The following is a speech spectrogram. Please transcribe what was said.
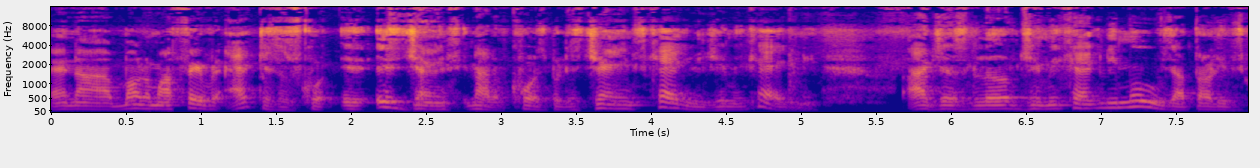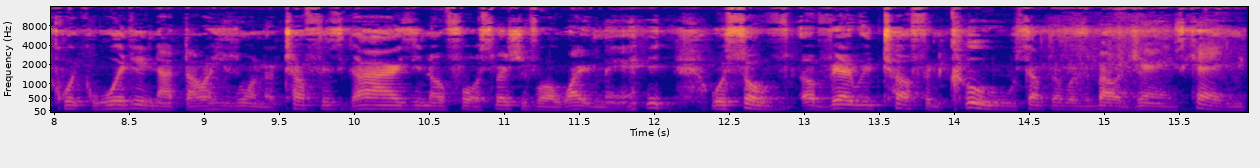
And uh, one of my favorite actors, of course, is, is James, not of course, but it's James Cagney, Jimmy Cagney. I just love Jimmy Cagney movies. I thought he was quick witted, and I thought he was one of the toughest guys, you know, for especially for a white man. was so uh, very tough and cool. Something was about James Cagney.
